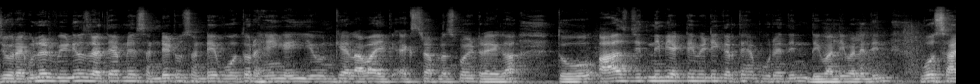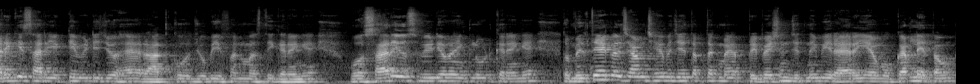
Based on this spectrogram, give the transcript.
जो रेगुलर वीडियोस रहते हैं अपने संडे टू संडे वो तो रहेंगे ही, ये उनके अलावा एक एक्स्ट्रा प्लस पॉइंट रहेगा। तो आज जितनी भी एक्टिविटी करते हैं पूरे दिन, दिवाली वाले दिन, वो सारी की सारी एक्टिविटी जो है रात को जो भी फन मस्ती करेंगे, वो सारे उस वीडियो में इंक्लूड करेंगे। तो मिलते हैं कल शाम छः बजे, तब तक मैं प्रिपरेशन जितनी भी रह रही है वो कर लेता हूँ,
